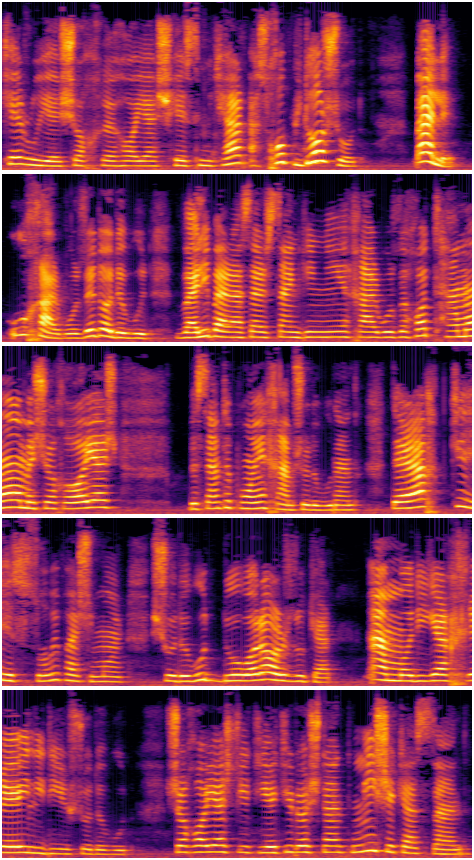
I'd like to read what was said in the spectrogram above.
که روی شاخه هایش حس می کرد از خواب بیدار شد. بله او خربوزه داده بود ولی بر اثر سنگینی خربوزه ها تمام شاخه به سمت پایین خم شده بودند. درخت که حسابی پشیمان شده بود دوباره آرزو کرد اما دیگر خیلی دیر شده بود. شاخهایش یکی یکی داشتند می شکستند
